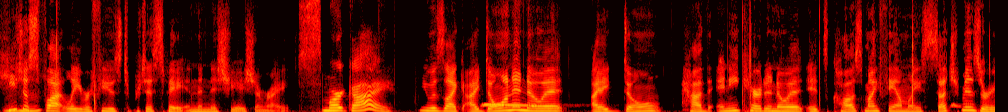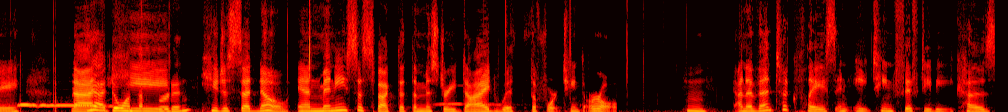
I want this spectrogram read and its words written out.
he Mm-hmm. just flatly refused to participate in the initiation rite. Smart guy. He was like, I don't want to know it. I don't have any care to know it. It's caused my family such misery that yeah, I don't want that he, burden. he just said no. And many suspect that the mystery died with the 14th Earl. Hmm. An event took place in 1850 because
